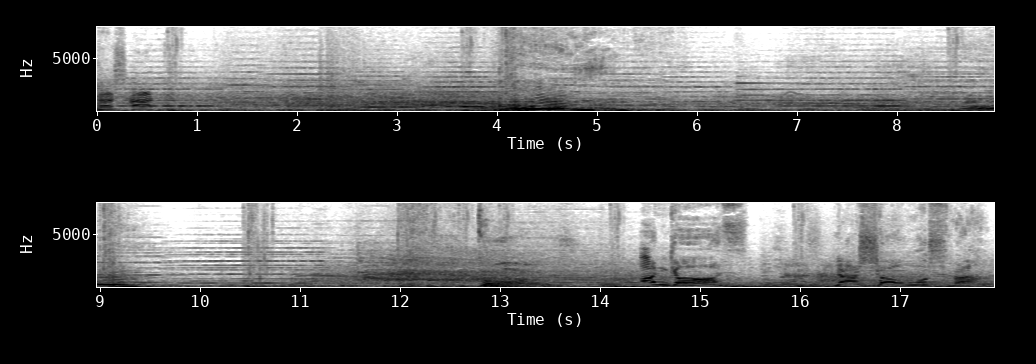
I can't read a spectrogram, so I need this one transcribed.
Marcus up! Ungors! Nasha Wusra!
